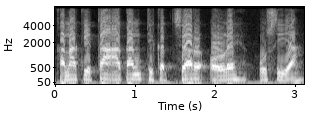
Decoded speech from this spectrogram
karena kita akan dikejar oleh usia.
